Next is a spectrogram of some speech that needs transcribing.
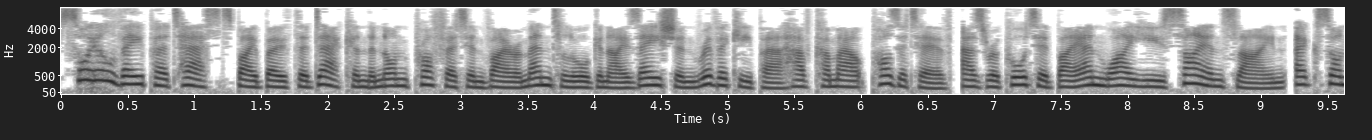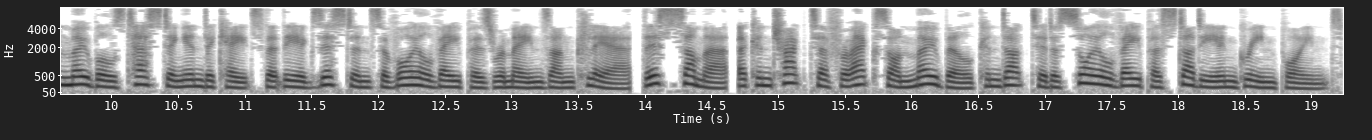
Soil vapor tests by both the DEC and the non-profit environmental organization Riverkeeper have come out positive. As reported by NYU's ScienceLine, ExxonMobil's testing indicates that the existence of oil vapors remains unclear. This summer, a contractor for ExxonMobil conducted a soil vapor study in Greenpoint.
